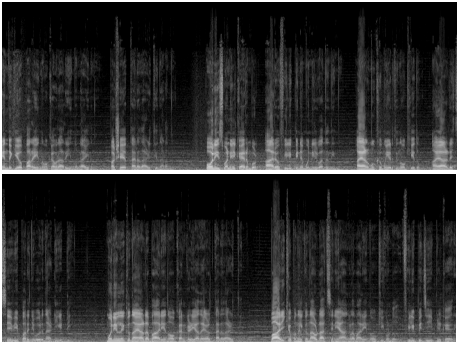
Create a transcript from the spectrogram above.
എന്തൊക്കെയോ പറയുന്നതുമൊക്കെ അവർ അറിയുന്നുണ്ടായിരുന്നു. പക്ഷേ തലതാഴ്ത്തി നടന്നു. പോലീസ് വണ്ണിൽ കയറുമ്പോൾ ആരോ ഫിലിപ്പിന്റെ മുന്നിൽ വന്ന് നിന്നു. അയാൾ മുഖമുയർത്തി നോക്കിയതും അയാളുടെ ചെവി പറഞ്ഞു പോരുന്ന അടി കിട്ടി. മുന്നിൽ നിൽക്കുന്ന അയാളുടെ ഭാര്യയെ നോക്കാൻ കഴിയാതെ അയാൾ തലതാഴ്ത്തി ഭാര്യയ്ക്കൊപ്പം നിൽക്കുന്ന അവളുടെ അച്ഛനെയും ആംഗ്ലമാരെയും നോക്കിക്കൊണ്ട് ഫിലിപ്പ് ജീപ്പിൽ കയറി.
